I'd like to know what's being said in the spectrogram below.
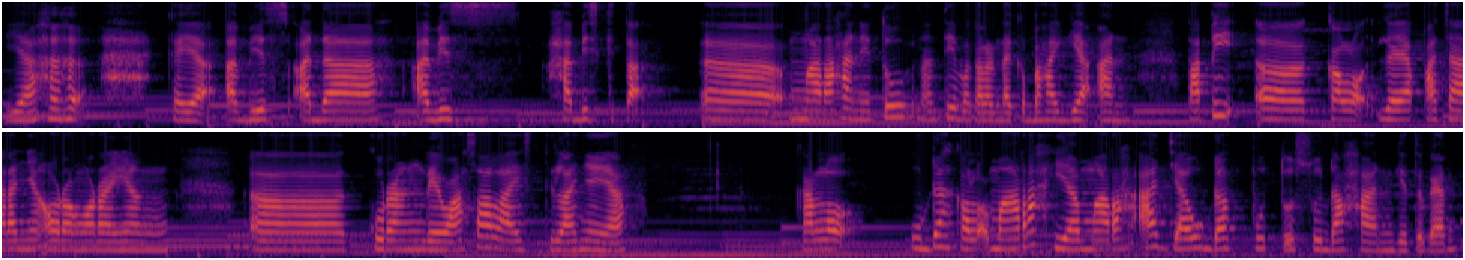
Ya kayak habis ada habis habis kita uh, itu nanti bakalan ada kebahagiaan. Tapi uh, kalau gaya pacarannya orang-orang yang uh, kurang dewasa lah istilahnya ya. Kalau udah kalau marah ya marah aja udah putus sudahan gitu kan.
